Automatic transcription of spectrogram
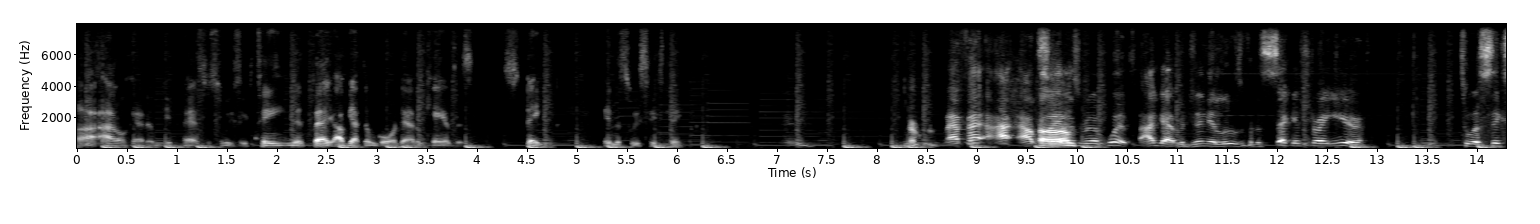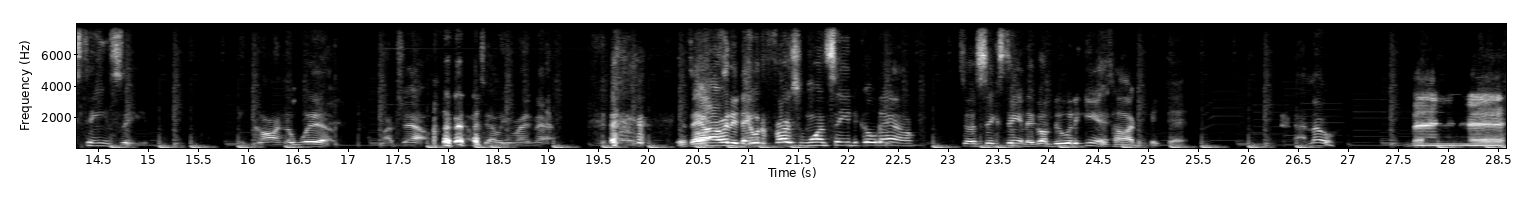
Uh, I don't have them get past the Sweet 16. In fact, I've got them going down to Kansas State in the Sweet 16. Matter of fact, I, I'll say Um, this real quick. I got Virginia losing for the second straight year to a 16 seed. Gardner Webb, watch out! I'm telling you right now. It's they hard. already they were the first one seed to go down to a 16. They're gonna do it again. It's hard to pick that. I know Man,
